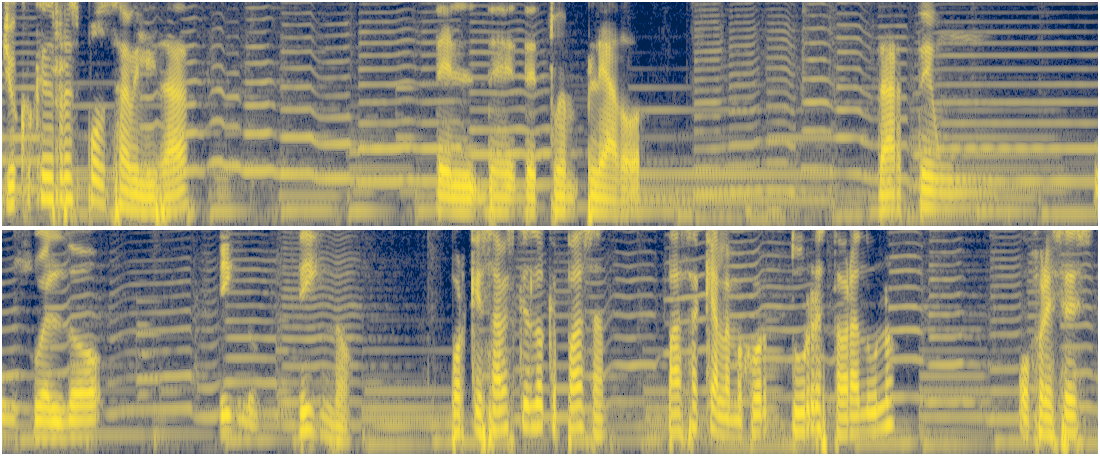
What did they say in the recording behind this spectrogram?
yo creo que es responsabilidad del- de, tu empleador darte un, un sueldo Digno. digno. Porque sabes qué es lo que pasa. Pasa que a lo mejor tú restaurando uno ofreces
